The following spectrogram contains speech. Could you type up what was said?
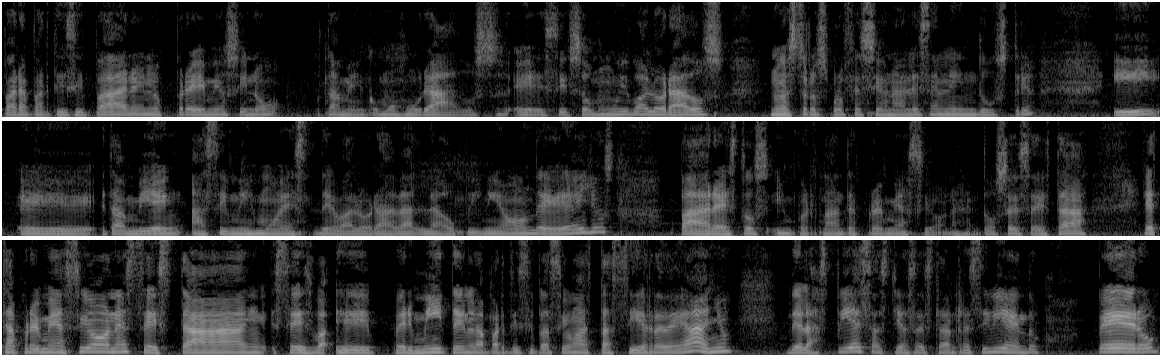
para participar en los premios, sino también como jurados, es decir, son muy valorados nuestros profesionales en la industria y eh, también asimismo es de valorada la opinión de ellos para estas importantes premiaciones. Entonces, esta, estas premiaciones se están, se eh, permiten la participación hasta cierre de año de las piezas, ya se están recibiendo, pero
